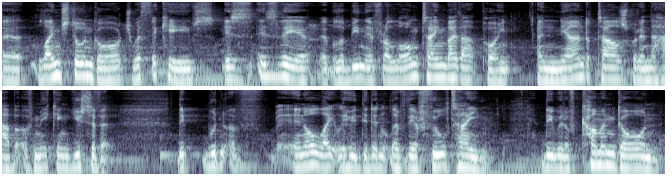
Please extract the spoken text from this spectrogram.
uh, limestone gorge with the caves is is there. It will have been there for a long time by that point, and Neanderthals were in the habit of making use of it they wouldn't have, in all likelihood, they didn't live there full time. They would have come and gone,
